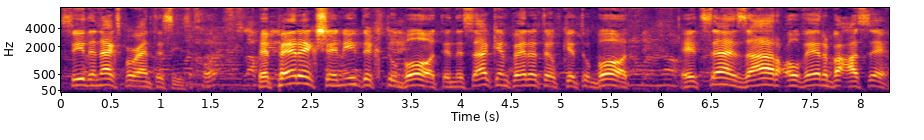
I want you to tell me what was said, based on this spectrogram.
See the next parentheses. Beperek sheni diktubot, in the second parak of Ketubot, it says, Zar over ba'aseh.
